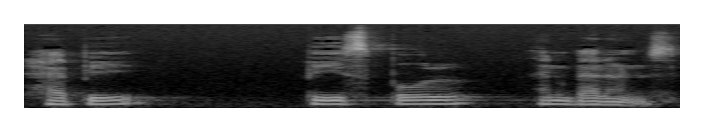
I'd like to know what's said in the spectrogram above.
happy peaceful, and balanced.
